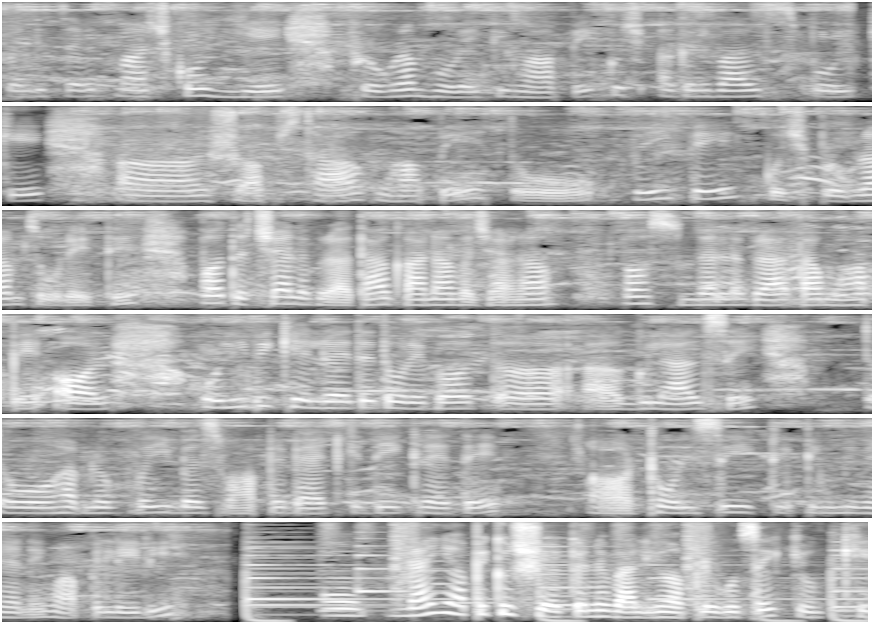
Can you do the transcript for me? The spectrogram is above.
ट्वेंटी सेवन मार्च को ये प्रोग्राम हो रही थी वहाँ पे। कुछ अग्रवाल बोल के शॉप्स था वहाँ पे तो वहीं पे कुछ प्रोग्राम्स हो रहे थे। बहुत अच्छा लग रहा था, गाना बजाना बहुत सुंदर लग रहा था वहाँ पे और होली भी खेल रहे थे थोड़े बहुत गुलाल से। तो हम लोग वही बस वहाँ पे बैठ के देख रहे थे और थोड़ी सी क्लिपिंग भी मैंने वहाँ पे ले ली। मैं यहाँ पे कुछ शेयर करने वाली हूँ आप लोगों से क्योंकि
